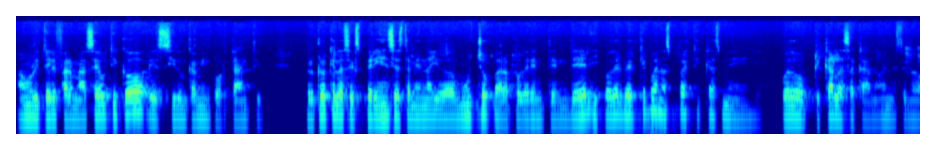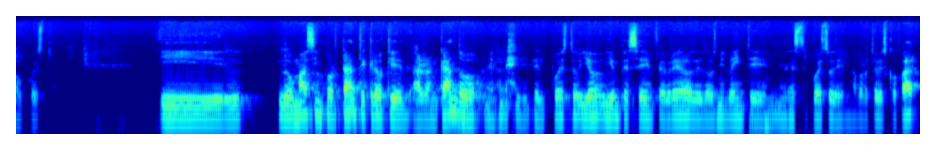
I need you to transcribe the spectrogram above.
a un retail farmacéutico ha sido un cambio importante. Pero creo que las experiencias también han ayudado mucho para poder entender y poder ver qué buenas prácticas me, puedo aplicarlas acá, ¿no? En este nuevo puesto. Y lo más importante, creo que arrancando el, puesto, yo, yo, empecé en febrero de 2020 en este puesto de laboratorio Escofar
